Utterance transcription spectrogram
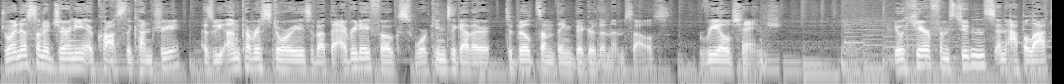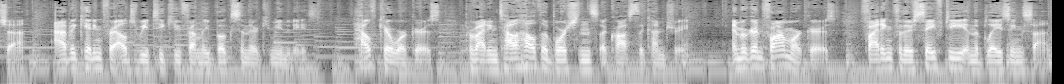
Join us on a journey across the country as we uncover stories about the everyday folks working together to build something bigger than themselves real change. You'll hear from students in Appalachia advocating for LGBTQ friendly books in their communities, healthcare workers providing telehealth abortions across the country, immigrant farm workers fighting for their safety in the blazing sun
